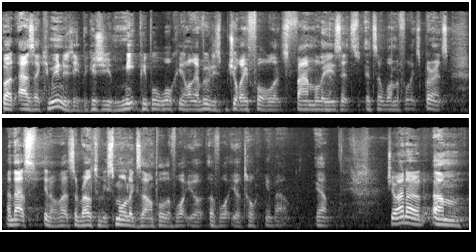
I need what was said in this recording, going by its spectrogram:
but as a community because you meet people walking along, everybody's joyful, it's families, it's, it's a wonderful experience. And that's, you know, that's a relatively small example of what you're, of what you're talking about. Yeah. Joanna, um,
